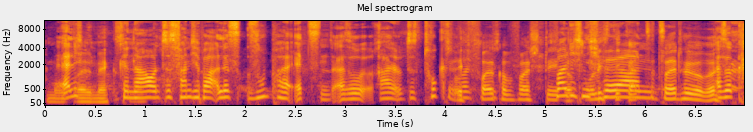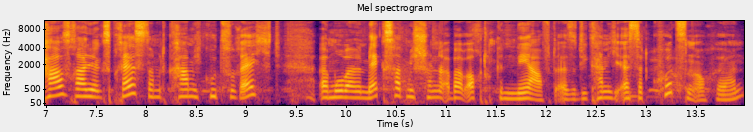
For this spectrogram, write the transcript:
Mobile ehrlich, Max, genau, und das fand ich aber alles super ätzend. Also Radio, das Tux. ich vollkommen verstehe, Wollte ich nicht ich die hören. ganze Zeit höre. Also Chaos Radio Express, damit kam ich gut zurecht. Äh, Mobile Max hat mich schon aber auch genervt. Also die kann ich erst seit kurzem auch hören.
